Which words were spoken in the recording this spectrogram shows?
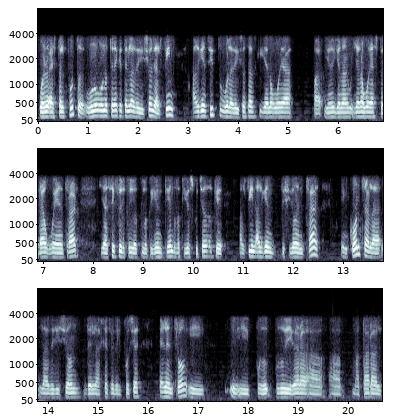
Bueno, hasta el punto, uno, uno tiene que tener la decisión y al fin alguien sí tuvo la decisión, sabes que ya no voy a, ya, no, ya no voy a esperar, voy a entrar y así fue lo, lo, que yo entiendo, lo que yo he escuchado, que al fin alguien decidió entrar en contra de la, decisión de la jefe del policía. Él entró y, y, pudo, pudo, llegar a, matar al,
